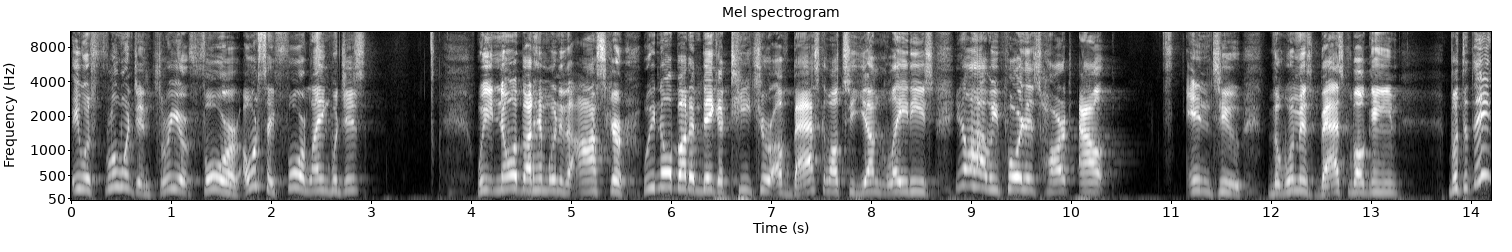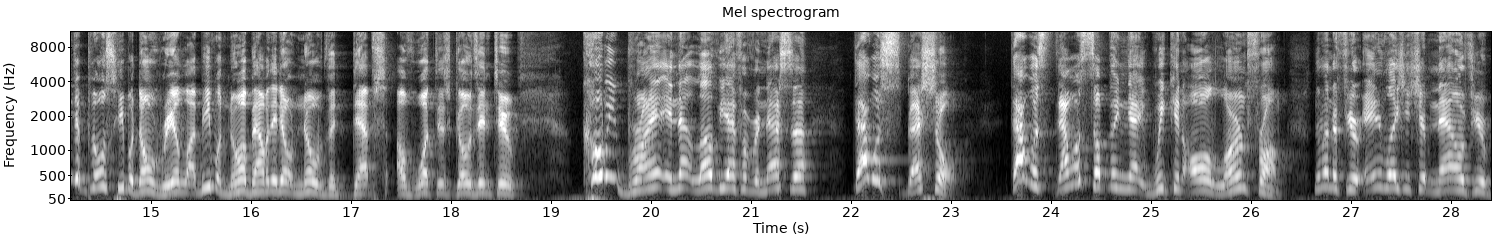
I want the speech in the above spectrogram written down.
he was fluent in three or four, I want to say four languages. We know about him winning the Oscar. We know about him being a teacher of basketball to young ladies. You know how he poured his heart out into the women's basketball game. But the thing that most people don't realize, people know about, but they don't know the depths of what this goes into. Kobe Bryant and that love he had for Vanessa, that was special. That was that was something that we can all learn from. No matter if you're in a relationship now, if you're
